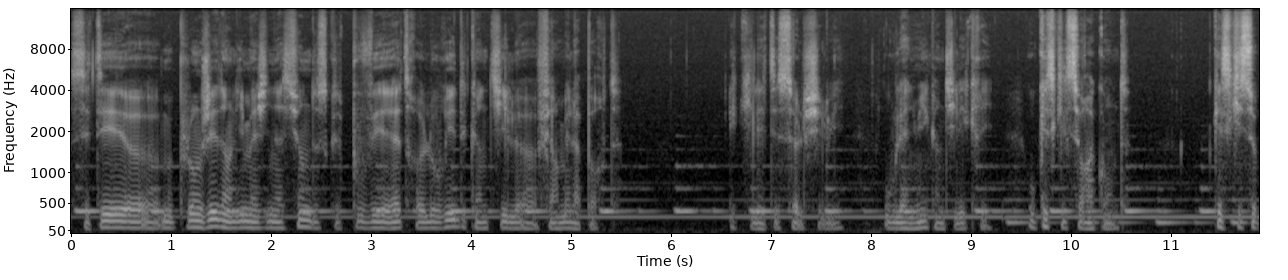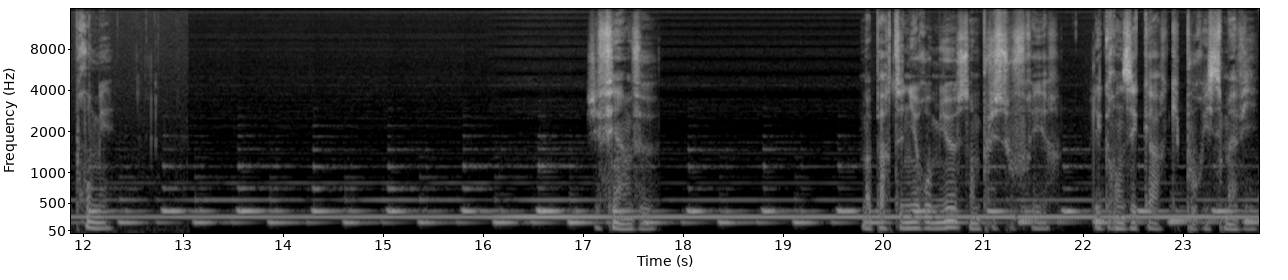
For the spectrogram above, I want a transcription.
C'était euh, me plonger dans l'imagination de ce que pouvait être Louride quand il fermait la porte et qu'il était seul chez lui, ou la nuit quand il écrit, ou qu'est-ce qu'il se raconte, qu'est-ce qu'il se promet? J'ai fait un vœu. M'appartenir au mieux sans plus souffrir les grands écarts qui pourrissent ma vie.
